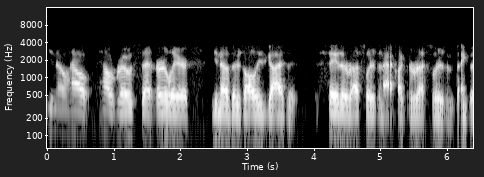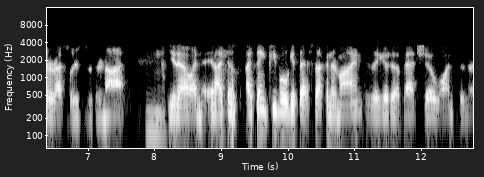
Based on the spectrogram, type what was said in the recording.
you know how how Rose said earlier. You know, there's all these guys that say they're wrestlers and act like they're wrestlers and think they're wrestlers, but they're not. Mm-hmm. You know, and and I think I think people get that stuck in their mind because they go to a bad show once and then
